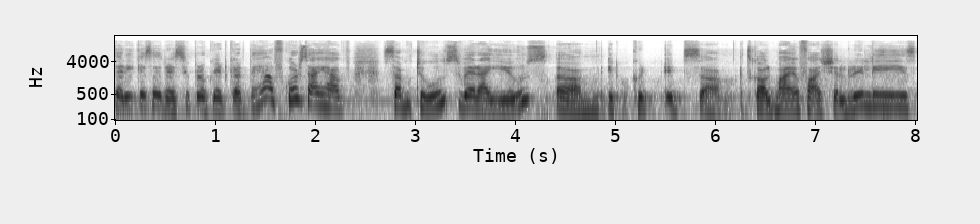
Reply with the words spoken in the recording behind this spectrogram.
तरीके से रेसिप्रोकेट करते हैं। Of course I have some tools where I use it it's it's called myofascial release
